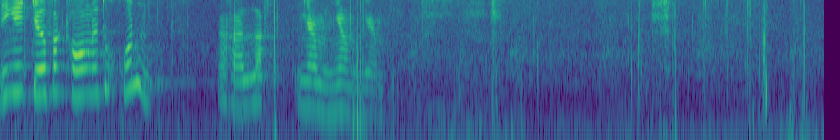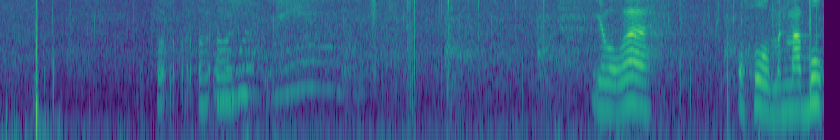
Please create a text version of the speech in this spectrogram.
นี่ไงเจ อฟักทองเลยทุกคน อาหารหลักยำยำยำอย่าบอกว่า โอ้โห มันมาบุก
